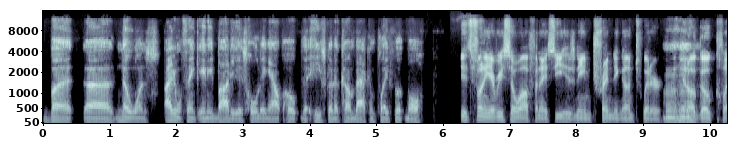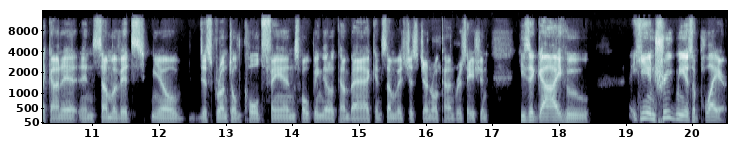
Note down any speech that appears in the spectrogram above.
but uh no one's I don't think anybody is holding out hope that he's going to come back and play football it's funny every so often i see his name trending on twitter mm-hmm. and i'll go click on it and some of it's you know disgruntled colts fans hoping that he'll come back and some of it's just general conversation he's a guy who he intrigued me as a player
